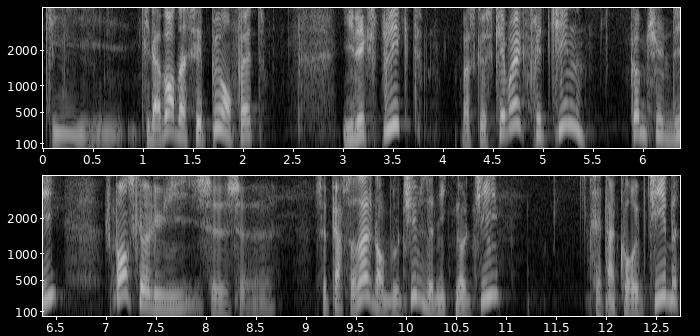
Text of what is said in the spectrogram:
qui- qu'il aborde assez peu en fait. Il explique, parce que ce qui est vrai que Friedkin, comme tu le dis, je pense que lui, ce, personnage dans Blue Chips de Nick Nolte, c'est incorruptible.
